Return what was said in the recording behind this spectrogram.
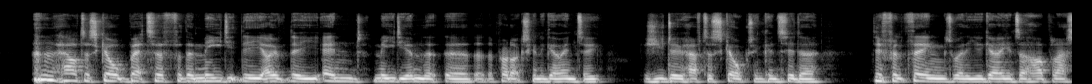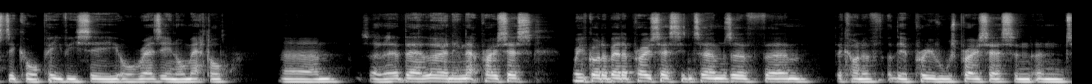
how to sculpt better for the medi- the the end medium that the that the product's going to go into, because you do have to sculpt and consider different things, whether you're going into hard plastic or PVC or resin or metal. Um, so they're, they're learning that process. We've got a better process in terms of um, the kind of the approvals process, and, and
